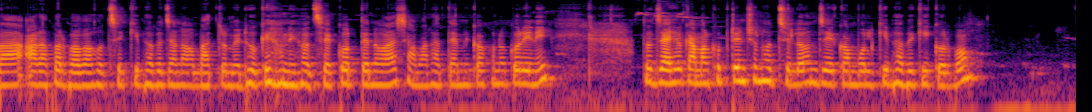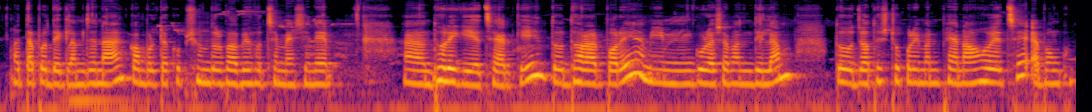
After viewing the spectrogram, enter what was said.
বা আরাফার বাবা হচ্ছে কীভাবে যেন বাথরুমে ঢুকে উনি হচ্ছে করতেন ওয়াশ আমার হাতে আমি কখনো করিনি। তো যাই হোক, আমার খুব টেনশন হচ্ছিল যে কম্বল কীভাবে কি করব। তারপর দেখলাম যে না কম্বলটা খুব সুন্দরভাবে হচ্ছে মেশিনে ধরে গিয়েছে আর কি তো ধরার পরে আমি গুঁড়া সাবান দিলাম। তো যথেষ্ট পরিমাণ ফেনাও হয়েছে এবং খুব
